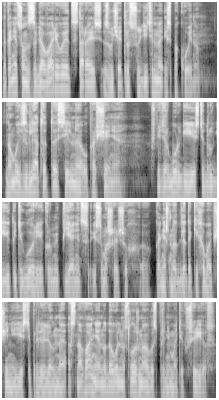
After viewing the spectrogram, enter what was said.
Наконец он заговаривает, стараясь звучать рассудительно и спокойно. На мой взгляд, это сильное упрощение. В Петербурге есть и другие категории, кроме пьяниц и сумасшедших. Конечно, для таких обобщений есть определенное основание, но довольно сложно воспринимать их всерьез.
